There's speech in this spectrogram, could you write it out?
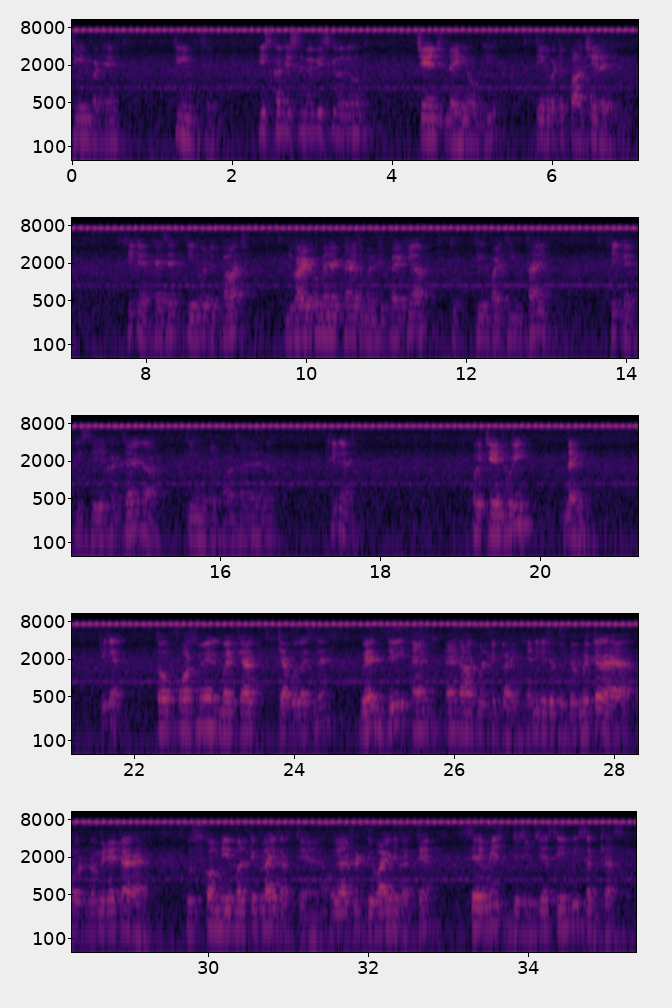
तीन बटे तीन से, इस कंडीशन में भी इसकी वैल्यू चेंज नहीं होगी। तीन बटे पाँच ही रहेगी। ठीक है? कैसे? तीन बटे पाँच डिवाइड को मैंने हटाया तो मल्टीप्लाई किया। तो तीन बाई तीन था ठीक है इससे ये कट जाएगा तीन बटे पाँच आ जाएगा ठीक है? कोई चेंज हुई? नहीं। ठीक है तो फोर्थ में मैं क्या क्या बोला इसने? When D and N are multiply यानी कि जो डिनोमीटर है और नोमिनेटर है उसको हम ये मल्टीप्लाई करते हैं और या फिर डिवाइड करते हैं सेम ही डिजिट या सेम ही संख्या से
